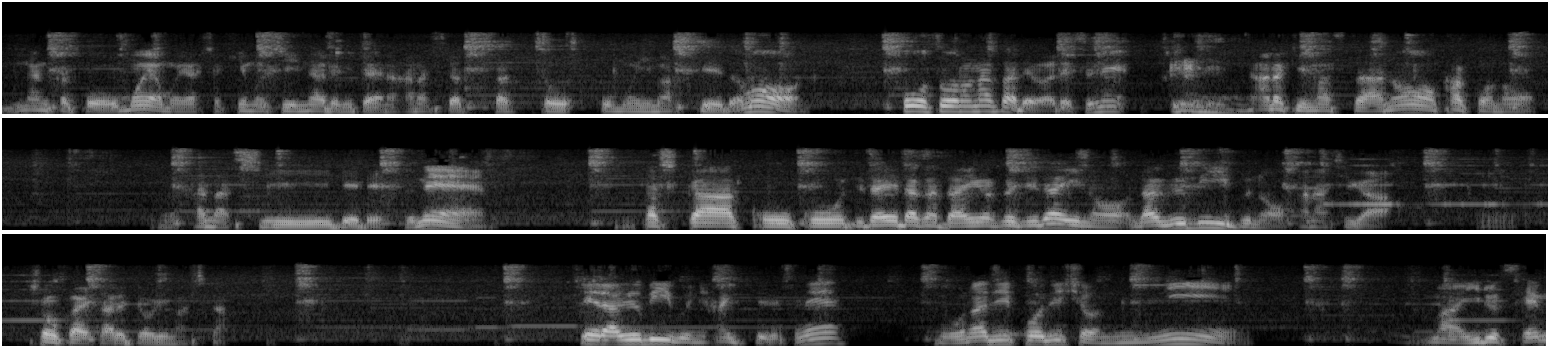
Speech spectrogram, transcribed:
なんかこう、もやもやした気持ちになるみたいな話だったと思いますけれども、放送の中ではですね、荒木マスターの過去の話でですね、確か高校時代だか大学時代のラグビー部の話が、紹介されておりました。で、ラグビー部に入ってですね、同じポジションに、まあ、いる先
